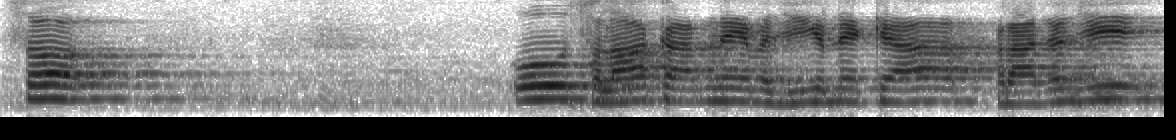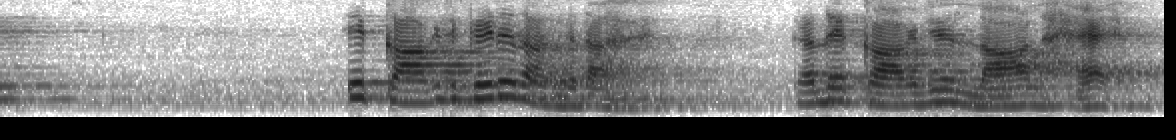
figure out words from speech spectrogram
ਸੋ ਉਹ ਸਲਾਹਕਾਰ ਨੇ ਵਜ਼ੀਰ ਨੇ ਕਿਹਾ, ਰਾਜਨ ਜੀ, ਇਹ ਕਾਗਜ਼ ਕਿਹੜੇ ਰੰਗ ਦਾ ਹੈ? ਕਹਿੰਦੇ, ਕਾਗਜ਼ ਲਾਲ ਹੈ।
